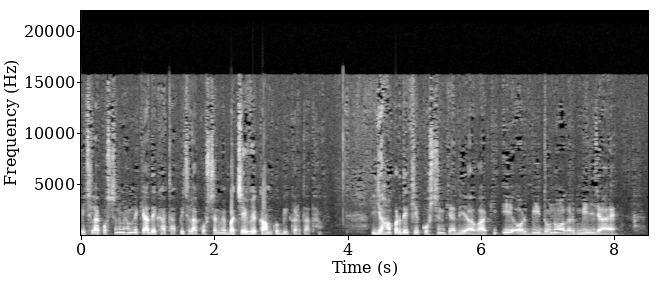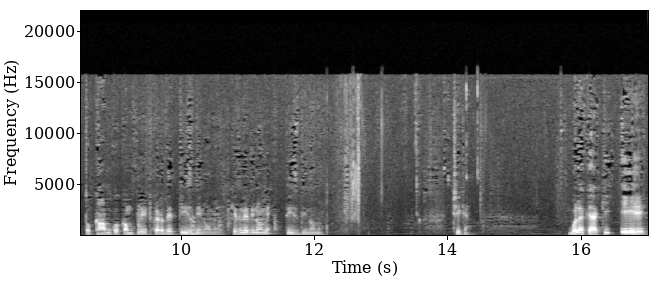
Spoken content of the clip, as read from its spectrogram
पिछला क्वेश्चन में हमने क्या देखा था? पिछला क्वेश्चन में बचे हुए काम को बी करता था। यहाँ पर देखिए क्वेश्चन क्या दिया हुआ कि ए और बी दोनों अगर मिल जाए तो काम को कंप्लीट कर दे तीस दिनों में। कितने दिनों में? तीस दिनों में। ठीक है? बोला क्या कि ए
